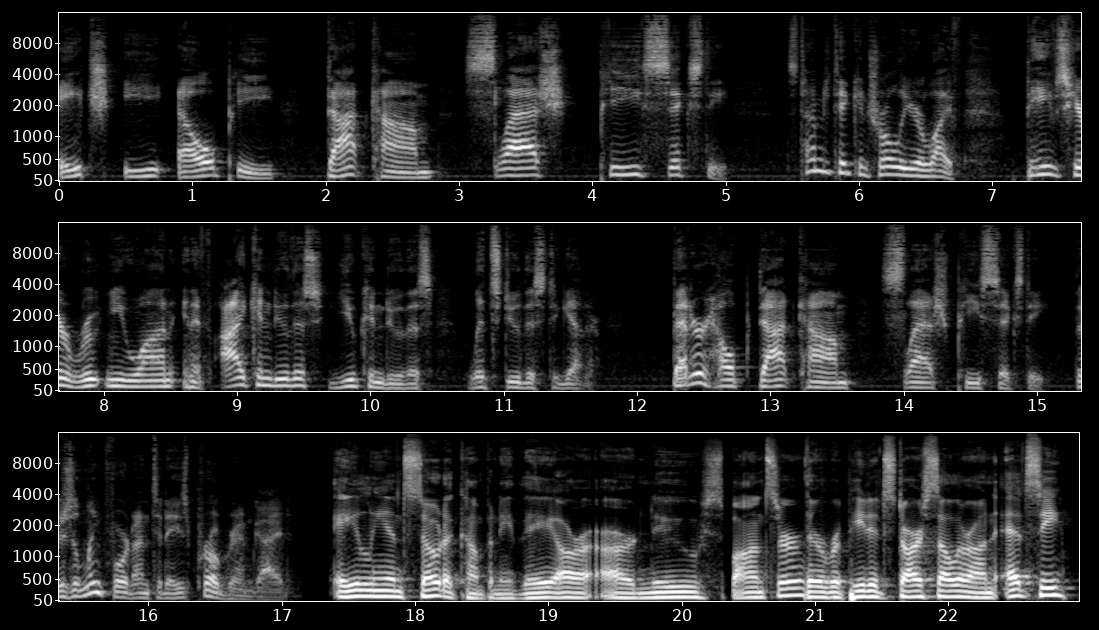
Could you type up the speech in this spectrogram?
H-E-L-P dot com slash p60. It's time to take control of your life. Dave's here rooting you on, and if I can do this, you can do this. Let's do this together betterhelp.com slash p60. There's a link for it on today's program guide. Alien Soda Company. They are our new sponsor. They're a repeated star seller on Etsy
